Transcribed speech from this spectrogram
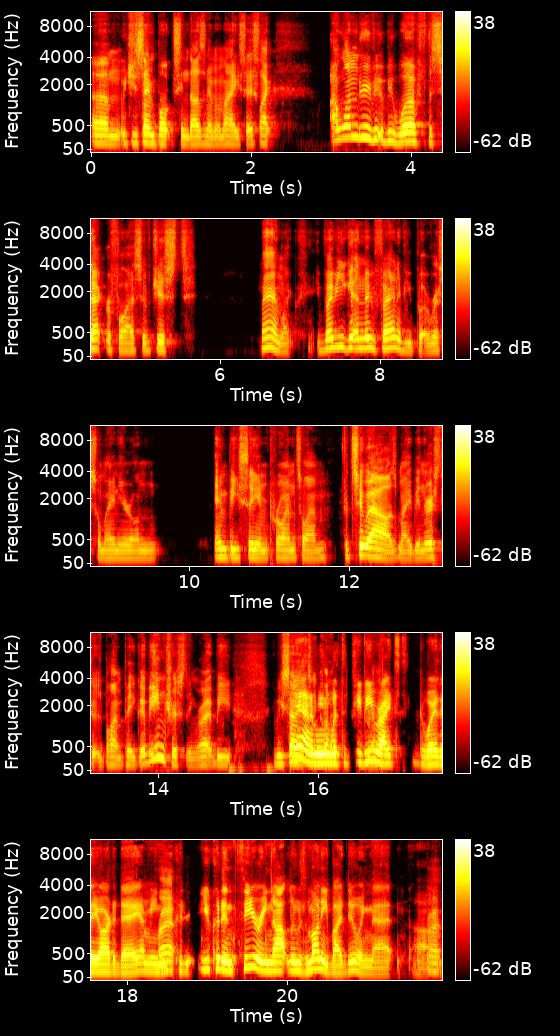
um, which is the same boxing does in MMA. So it's like, I wonder if it would be worth the sacrifice of just, man, like maybe you get a new fan if you put a WrestleMania on NBC in prime time for two hours, maybe, and the rest of it was behind peak. It'd be interesting, right? It'd be, yeah, I mean, with the TV rights the way they are today, I mean, you could you could in theory not lose money by doing that. Um, right.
